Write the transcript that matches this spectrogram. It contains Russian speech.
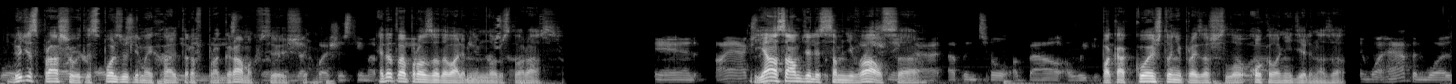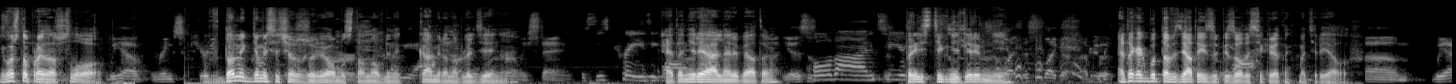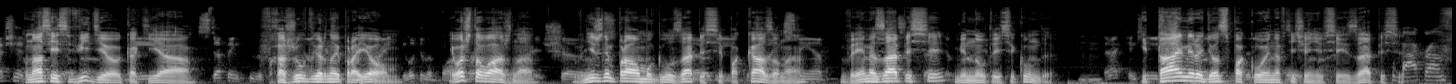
Люди спрашивают, используют ли мои хальтеры в программах все еще. Этот вопрос задавали мне множество раз. Я на самом деле сомневался, пока кое-что не произошло около недели назад. И вот что произошло. В доме, где мы сейчас живем, установлены камеры наблюдения. Это нереально, ребята. Пристегните ремни. Это как будто взято из эпизода секретных материалов. У нас есть видео, как я вхожу в дверной проем. И вот что важно. В нижнем правом углу записи показано время записи, минуты и секунды. И таймер идет спокойно в течение всей записи.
